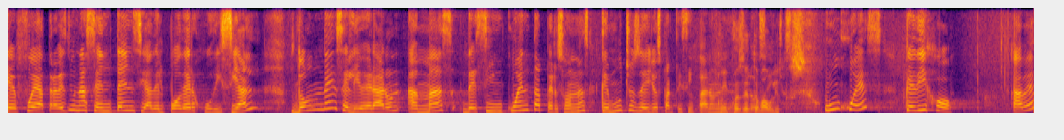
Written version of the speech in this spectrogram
que fue a través de una sentencia del Poder Judicial donde se liberaron a más de 50 personas que muchos de ellos participaron ¿Un en juez de Tamaulipas? Un juez que dijo, a ver,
